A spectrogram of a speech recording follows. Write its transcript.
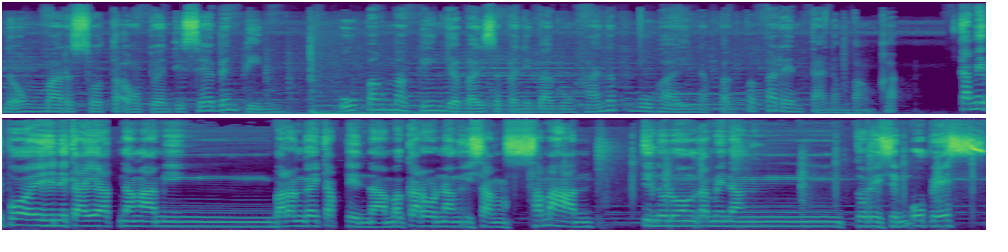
noong Marso taong 2017 upang maging gabay sa panibagong hanap buhay na pagpaparenta ng bangka. Kami po ay hinikayat ng aming barangay captain na magkaroon ng isang samahan. Tinulungan kami ng Tourism Office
